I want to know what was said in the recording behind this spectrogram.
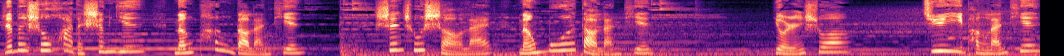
人们说话的声音能碰到蓝天，伸出手来能摸到蓝天。有人说，掬一捧蓝天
